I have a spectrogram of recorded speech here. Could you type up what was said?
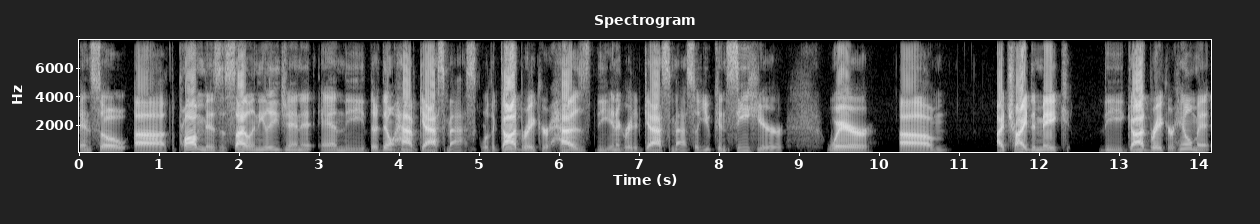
and so uh, the problem is the Silent Legion and the they don't have gas mask, where the Godbreaker has the integrated gas mask. So you can see here where um, I tried to make the Godbreaker helmet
